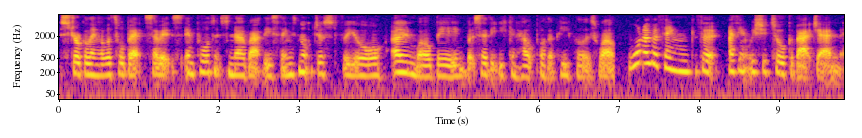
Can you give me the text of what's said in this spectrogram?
struggling a little bit. So it's important to know about these things, not just for your own well being, but so that you can help other people as well. One other thing that I think we should talk about, Jen,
